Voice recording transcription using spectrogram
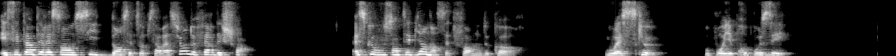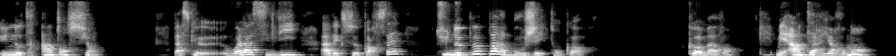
Et c'est intéressant aussi dans cette observation de faire des choix. Est-ce que vous vous sentez bien dans cette forme de corps? Ou est-ce que vous pourriez proposer une autre intention? Parce que voilà, Sylvie, avec ce corset, tu ne peux pas bouger ton corps comme avant. Mais intérieurement,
